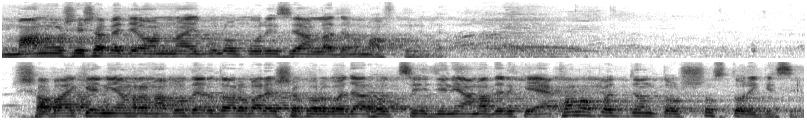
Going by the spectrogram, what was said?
মানুষ হিসাবে যে অন্যায়গুলো করেছে, আল্লাহ যেন মাফ করে দেয়। সবাইকে নিয়ে আমরা মাবুদের দরবারে শকর গজার হচ্ছি, যিনি আমাদেরকে এখনও পর্যন্ত সুস্থ রেখেছেন।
